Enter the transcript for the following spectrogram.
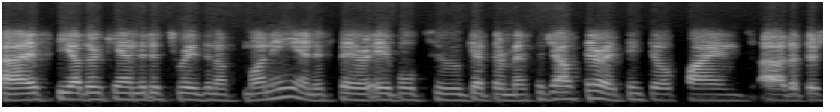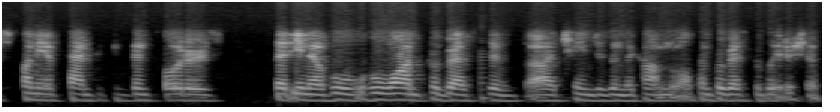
Uh, if the other candidates raise enough money and if they are able to get their message out there, I think they'll find uh, that there's plenty of time to convince voters that you know who, who want progressive uh, changes in the Commonwealth and progressive leadership.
